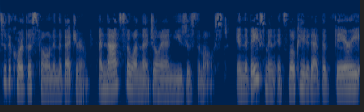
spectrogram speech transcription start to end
to the cordless phone in the bedroom, and that's the one that Joanne uses the most. In the basement, it's located at the very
